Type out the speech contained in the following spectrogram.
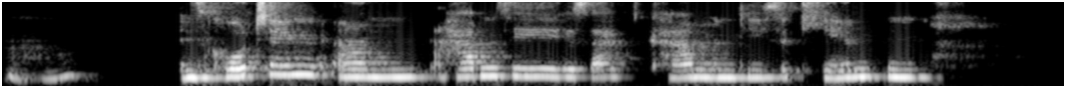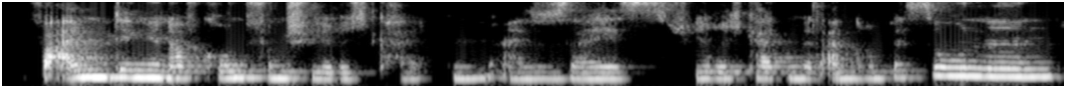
Mhm. Ins Coaching ähm, haben sie gesagt, kamen diese Klienten vor allen Dingen aufgrund von Schwierigkeiten, also sei es Schwierigkeiten mit anderen Personen,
